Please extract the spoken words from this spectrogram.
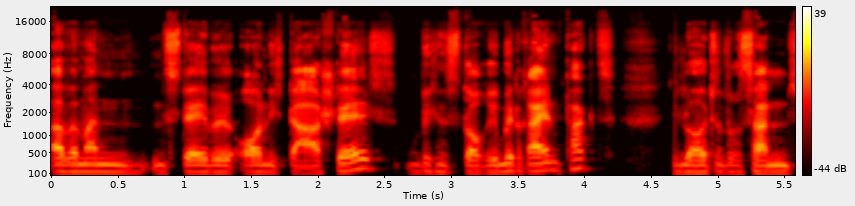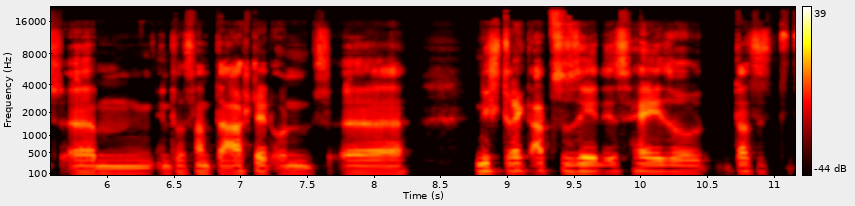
Aber wenn man ein Stable ordentlich darstellt, ein bisschen Story mit reinpackt, die Leute interessant, ähm, interessant darstellt und äh, nicht direkt abzusehen ist, hey, so, das ist,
